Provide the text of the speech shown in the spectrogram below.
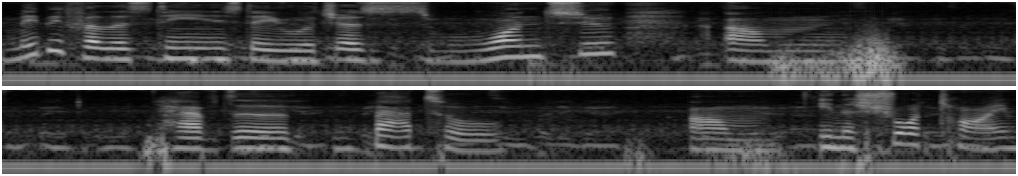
Maybe Philistines they will just want to um, have the battle um, in a short time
